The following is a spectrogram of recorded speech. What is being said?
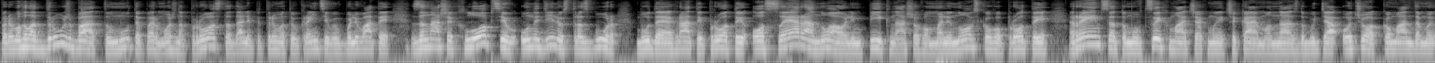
перемогла дружба, тому тепер можна просто далі підтримати українців і вболівати за наших хлопців. У неділю Страсбур буде грати проти Осера. Ну а Олімпік нашого Маліновського проти Реймса. Тому в цих матчах ми чекаємо на здобуття очок командами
